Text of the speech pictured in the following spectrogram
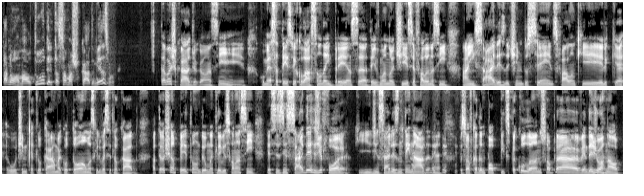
tá normal tudo? Ele tá só machucado mesmo? Tá machucado, Diogão. Assim, começa a ter especulação da imprensa. Teve uma notícia falando assim: ah, insiders do time do Saints falam que ele quer, o time quer trocar o Michael Thomas, que ele vai ser trocado. Até o Sean Payton deu uma entrevista falando assim: esses insiders de fora, que de insiders não tem nada, né? O pessoal fica dando palpite especulando só pra vender jornal.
